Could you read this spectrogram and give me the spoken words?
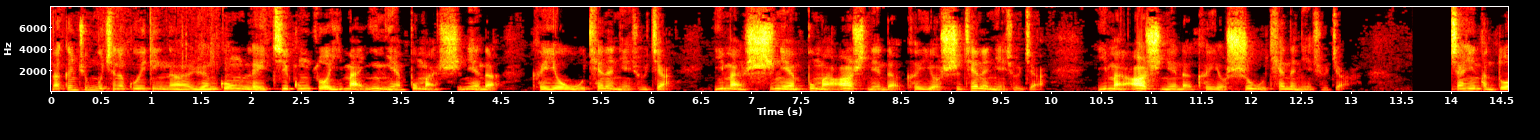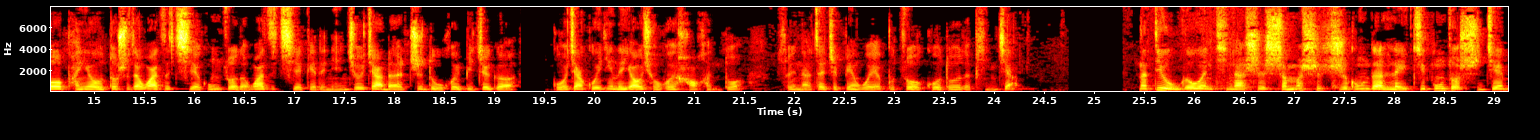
那根据目前的规定呢，员工累计工作已满一年不满十年的，可以有五天的年休假；已满十年不满二十年的，可以有十天的年休假；已满二十年的，可以有十五天的年休假。相信很多朋友都是在外资企业工作的，外资企业给的年休假的制度会比这个国家规定的要求会好很多，所以呢，在这边我也不做过多的评价。那第五个问题呢，是什么是职工的累计工作时间？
